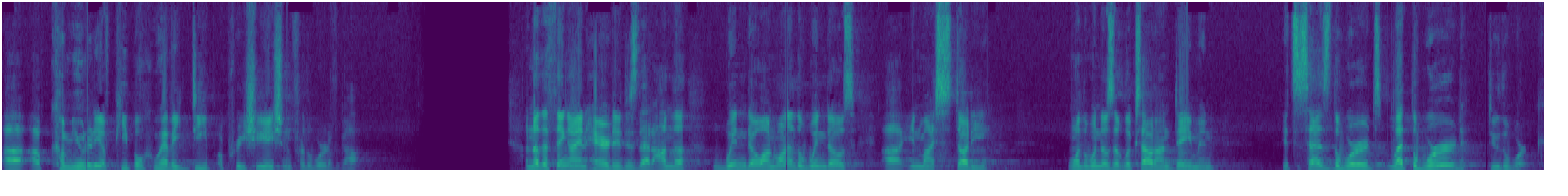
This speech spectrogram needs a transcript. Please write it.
a, a community of people who have a deep appreciation for the Word of God. Another thing I inherited is that on the window, on one of the windows uh, in my study, one of the windows that looks out on Damen, it says the words, let the word do the work.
